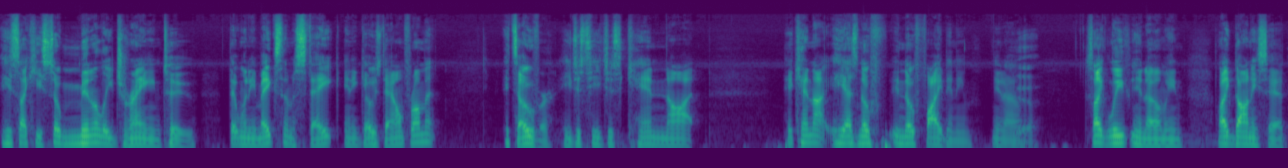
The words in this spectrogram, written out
He's like he's so mentally drained too that when he makes a mistake and he goes down from it, it's over. He just he just cannot. He cannot. He has no no fight in him. You know. Yeah. It's like leave. You know. I mean, like Donnie said,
